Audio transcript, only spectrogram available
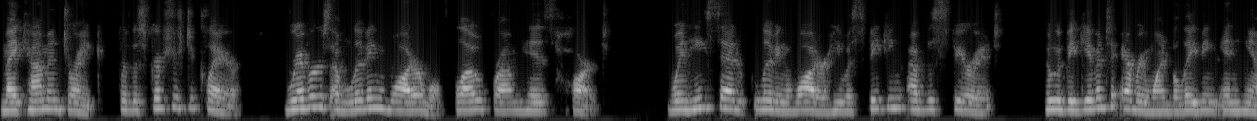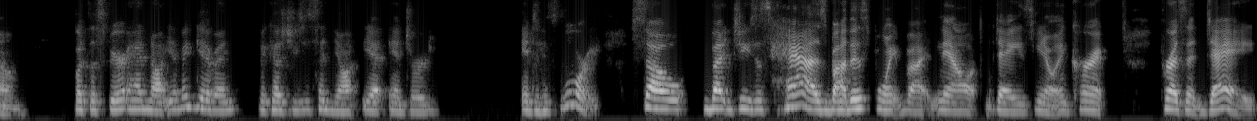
may come and drink, for the scriptures declare rivers of living water will flow from his heart. When he said living water, he was speaking of the Spirit who would be given to everyone believing in him. But the Spirit had not yet been given because Jesus had not yet entered into his glory. So, but Jesus has by this point, by nowadays, you know, in current present day,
